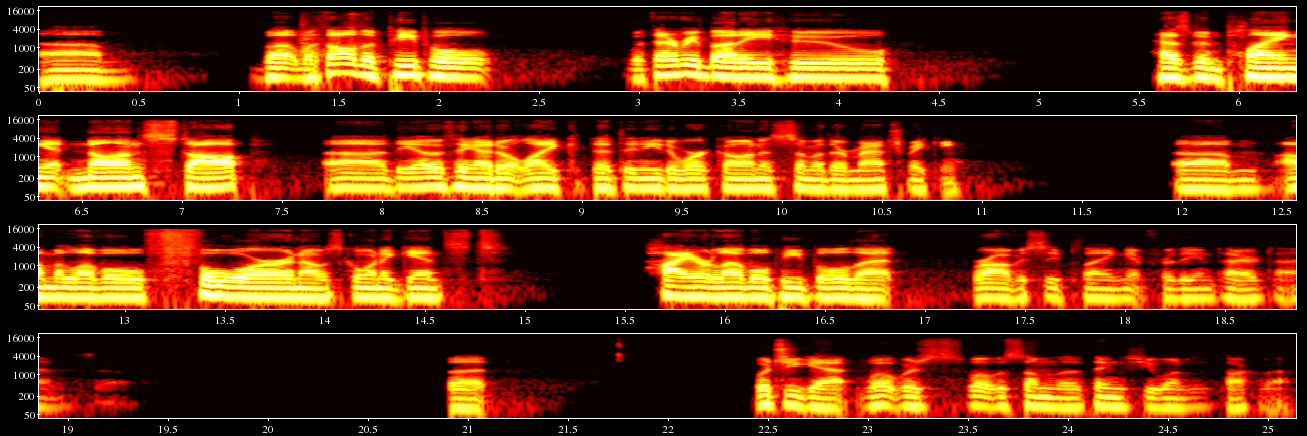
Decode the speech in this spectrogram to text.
Um, but with all the people, with everybody who has been playing it nonstop, uh, the other thing I don't like that they need to work on is some of their matchmaking. Um, I'm a level four, and I was going against higher level people that were obviously playing it for the entire time. So, but what you got? What was what was some of the things you wanted to talk about?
